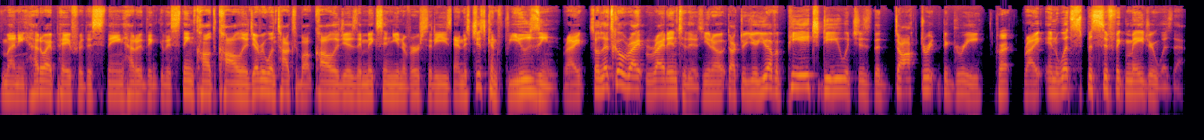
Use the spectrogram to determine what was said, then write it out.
Money. How do I pay for this thing? How do they, this thing called college? Everyone talks about colleges. They mix in universities, and it's just confusing, right? So let's go right right into this. You know, Dr. U, you have a PhD, which is the doctorate degree Correct. Right? And what specific major was that?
